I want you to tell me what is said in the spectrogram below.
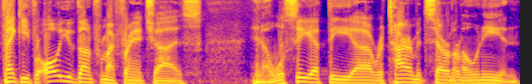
Thank you for all you've done for my franchise. You know, we'll see you at the uh, retirement ceremony, and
